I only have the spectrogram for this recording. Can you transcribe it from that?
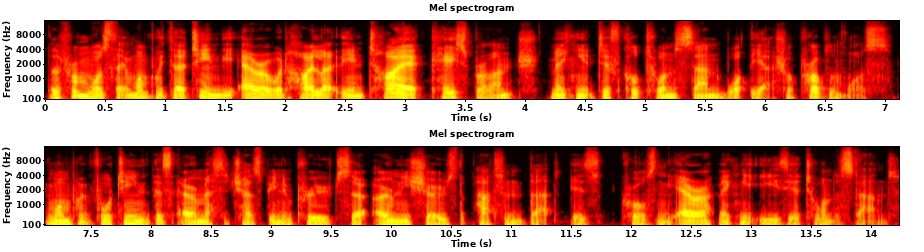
But the problem was that in 1.13, the error would highlight the entire case branch, making it difficult to understand what the actual problem was. In 1.14, this error message has been improved, so it only shows the pattern that is causing the error, making it easier to understand.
